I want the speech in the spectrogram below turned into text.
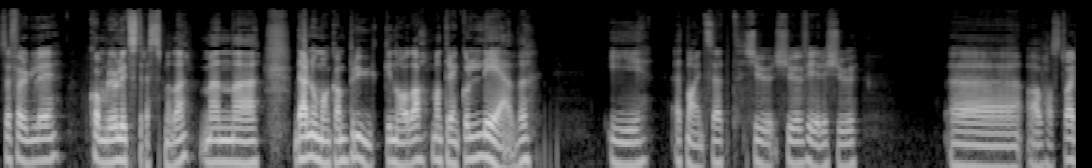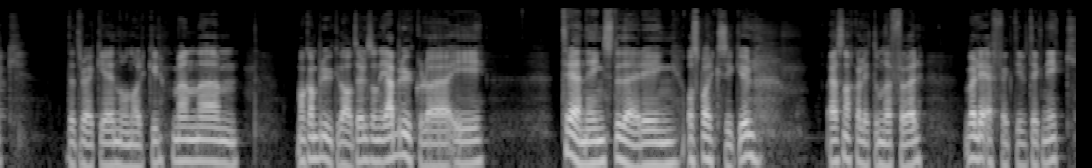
Selvfølgelig kommer det jo litt stress med det, men eh, det er noe man kan bruke nå, da. Man trenger ikke å leve i et mindset 24-7 eh, av hastverk. Det tror jeg ikke noen orker. Men um, man kan bruke det av og til. Sånn, jeg bruker det i trening, studering og sparkesykkel. Og jeg snakka litt om det før. Veldig effektiv teknikk.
